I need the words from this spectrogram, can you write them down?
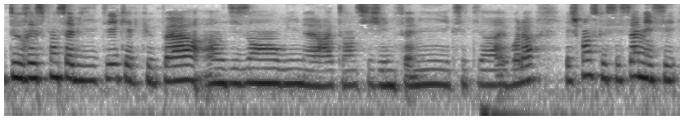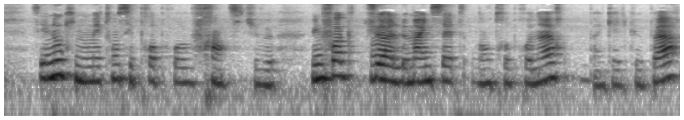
de responsabilité quelque part en disant oui, mais alors attends, si j'ai une famille, etc. Et voilà. Et je pense que c'est ça, mais c'est nous qui nous mettons ses propres freins, si tu veux. Une fois que tu as le mindset d'entrepreneur, ben, quelque part,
